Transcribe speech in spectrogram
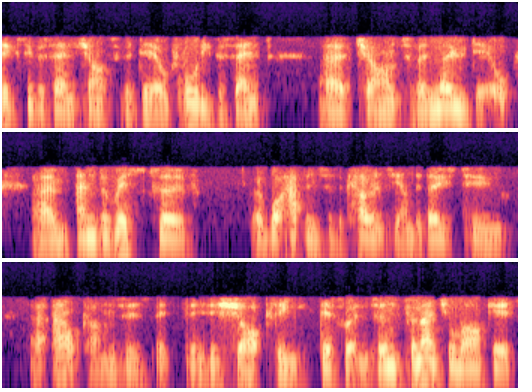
60% chance of a deal, 40% uh, chance of a no deal, um, and the risks of what happens to the currency under those two uh, outcomes is, is sharply different. And financial markets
